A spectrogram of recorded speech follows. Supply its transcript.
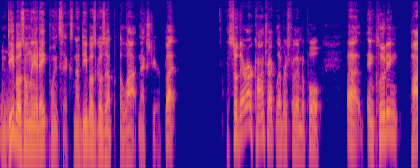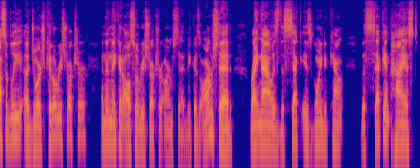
And Mhm. Deebo's only at 8.6. Now Deebo's goes up a lot next year. But so there are contract levers for them to pull, uh, including possibly a George Kittle restructure, and then they could also restructure Armstead because Armstead right now is the sec is going to count the second highest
